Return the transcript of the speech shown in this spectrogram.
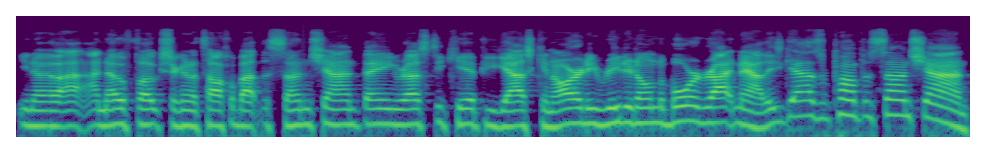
you know, I, I know folks are going to talk about the sunshine thing, Rusty Kip. You guys can already read it on the board right now. These guys are pumping sunshine.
